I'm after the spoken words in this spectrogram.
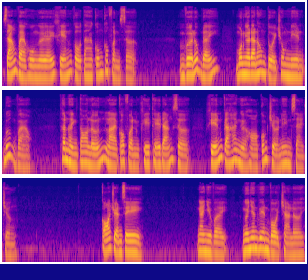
Dáng vẻ hù người ấy khiến cậu ta cũng có phần sợ. Vừa lúc đấy một người đàn ông tuổi trung niên bước vào. Thân hình to lớn lại có phần khi thế đáng sợ, khiến cả hai người họ cũng trở nên xẻ chừng. Có chuyện gì? Ngay như vậy, người nhân viên vội trả lời.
